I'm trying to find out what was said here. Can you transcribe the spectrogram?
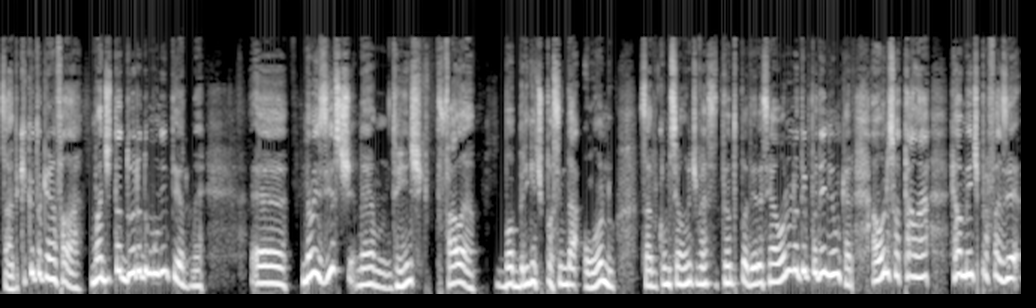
sabe? O que, que eu tô querendo falar? Uma ditadura do mundo inteiro, né? É, não existe, né? Tem gente que fala bobrinha, tipo assim, da ONU, sabe? Como se a ONU tivesse tanto poder assim. A ONU não tem poder nenhum, cara. A ONU só tá lá realmente para fazer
